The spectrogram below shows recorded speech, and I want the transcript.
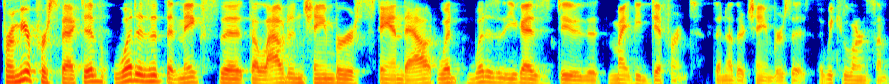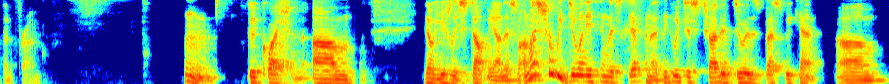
from your perspective, what is it that makes the the Loudoun chamber stand out? What what is it that you guys do that might be different than other chambers that, that we could learn something from? Hmm. Good question. Um, you don't usually stump me on this one. I'm not sure we do anything that's different. I think we just try to do it as best we can. Um,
